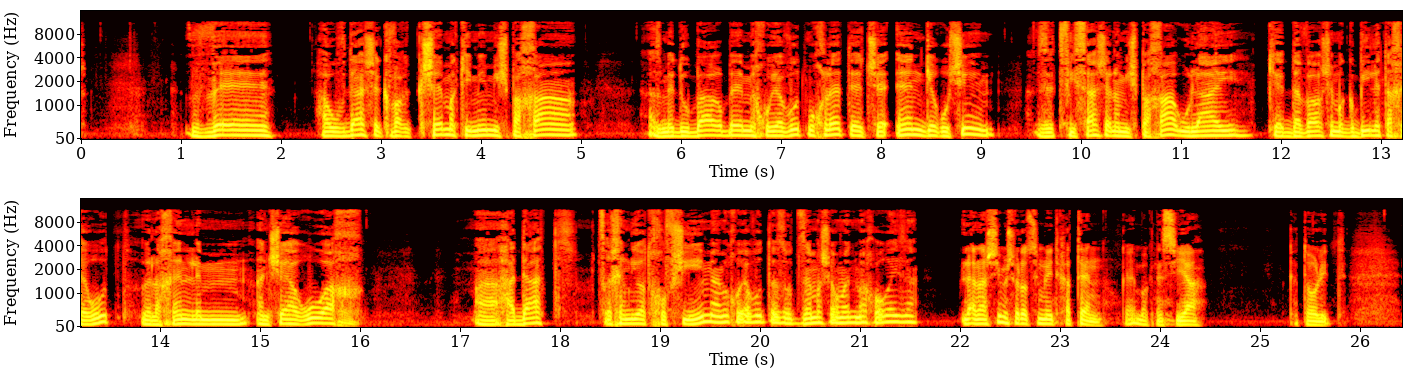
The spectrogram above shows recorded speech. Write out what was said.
והעובדה שכבר כשמקימים משפחה, אז מדובר במחויבות מוחלטת שאין גירושים, זה תפיסה של המשפחה אולי כדבר שמגביל את החירות, ולכן לאנשי הרוח, הדת, צריכים להיות חופשיים מהמחויבות הזאת, זה מה שעומד מאחורי זה? לאנשים שרוצים להתחתן, okay, אוקיי? בכנסייה קתולית,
